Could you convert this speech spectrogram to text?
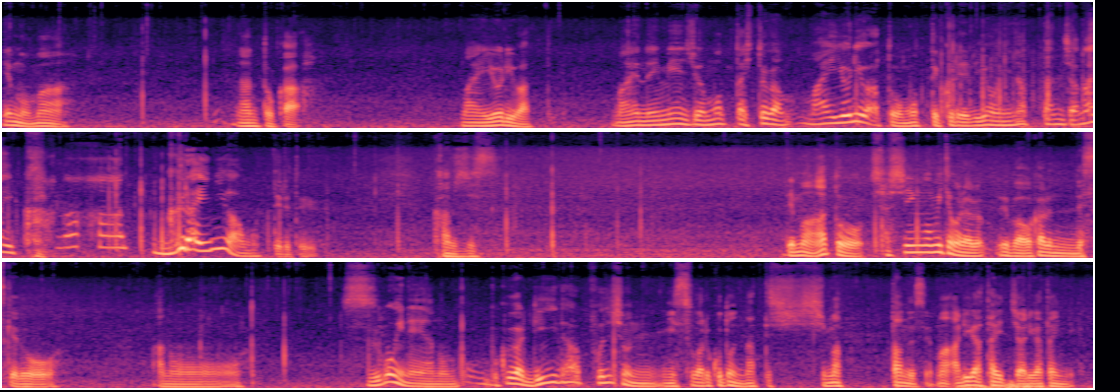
でもまあなんとか前よりは前のイメージを持った人が前よりはと思ってくれるようになったんじゃないかなぐらいには思ってるという感じです。でまああと写真を見てもらえれば分かるんですけどあのー、すごいねあの僕がリーダーポジションに座ることになってしまってったんですよ。まあありがたいっちゃありがたいんだけど。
